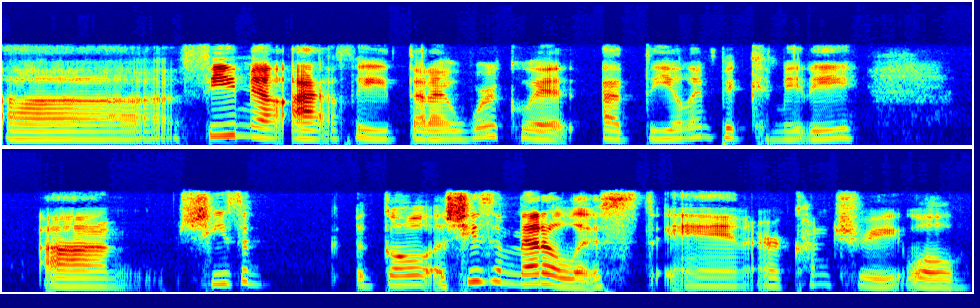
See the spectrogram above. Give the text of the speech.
uh, female athlete that I work with at the Olympic Committee. Um, she's a, a gold, she's a medalist in her country, well,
